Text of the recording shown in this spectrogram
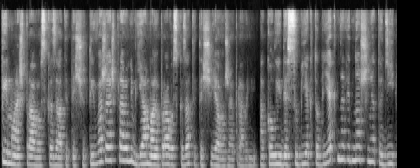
ти маєш право сказати те, що ти вважаєш правильним, я маю право сказати те, що я вважаю правильним. А коли йде суб'єкт-об'єктне відношення, тоді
